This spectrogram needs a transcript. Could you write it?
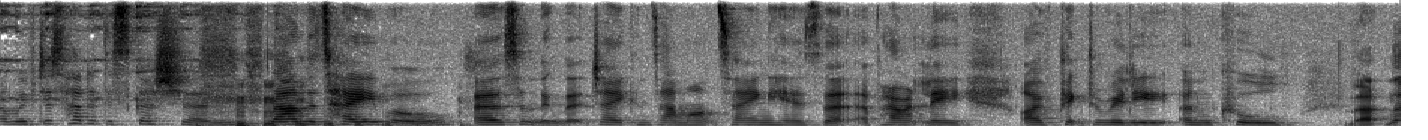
And we've just had a discussion round the table. Uh, something that Jake and Sam aren't saying here is that apparently I've picked a really uncool. That No,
